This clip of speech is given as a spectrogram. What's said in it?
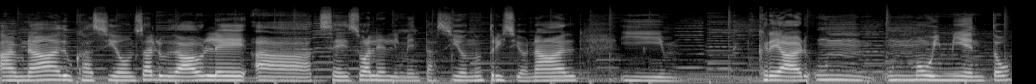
una educación saludable, a acceso a la alimentación nutricional y crear un, un movimiento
